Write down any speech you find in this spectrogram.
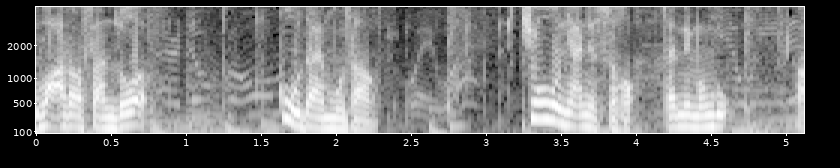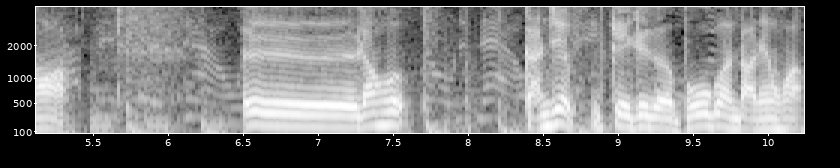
挖到三座古代墓葬，九五年的时候在内蒙古，啊，呃，然后赶紧给这个博物馆打电话，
